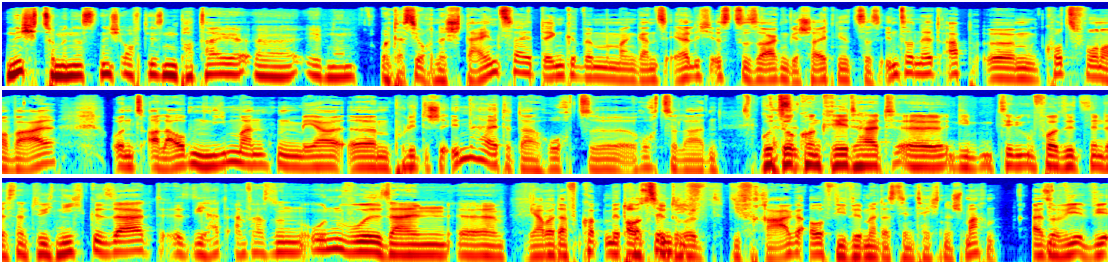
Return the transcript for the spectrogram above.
nicht, zumindest nicht auf diesen Parteiebenen. Und das ist ja auch eine Steinzeit, denke, wenn man mal ganz ehrlich ist, zu sagen, wir schalten jetzt das Internet ab, ähm, kurz vor einer Wahl und erlauben niemanden mehr ähm, politische Inhalte da hoch zu, hochzuladen. Gut, das so konkret hat äh, die CDU-Vorsitzende das natürlich nicht gesagt. Sie hat einfach so ein Unwohlsein äh, Ja, aber da kommt mir trotzdem die, die, Frage auf, wie will man das denn technisch machen? Also wie, wie,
